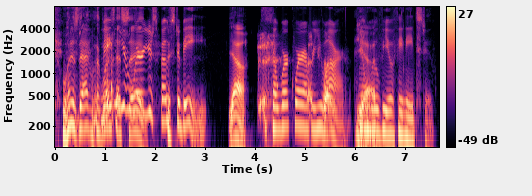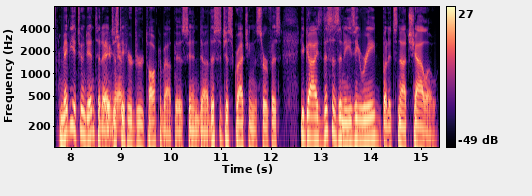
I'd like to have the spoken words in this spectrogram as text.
what is that? What, maybe that you're saying? where you're supposed to be. Yeah. So work wherever you right. are. He'll yeah. move you if he needs to. Maybe you tuned in today Amen. just to hear Drew talk about this, and uh, this is just scratching the surface. You guys, this is an easy read, but it's not shallow.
